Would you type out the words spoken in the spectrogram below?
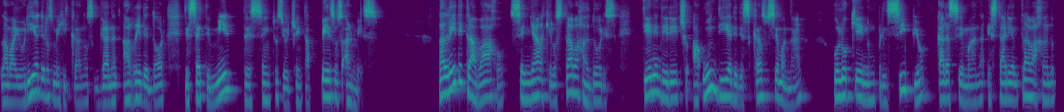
la mayoría de los mexicanos ganan alrededor de 7.380 pesos al mes. La ley de trabajo señala que los trabajadores tienen derecho a un día de descanso semanal, por lo que en un principio cada semana estarían trabajando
